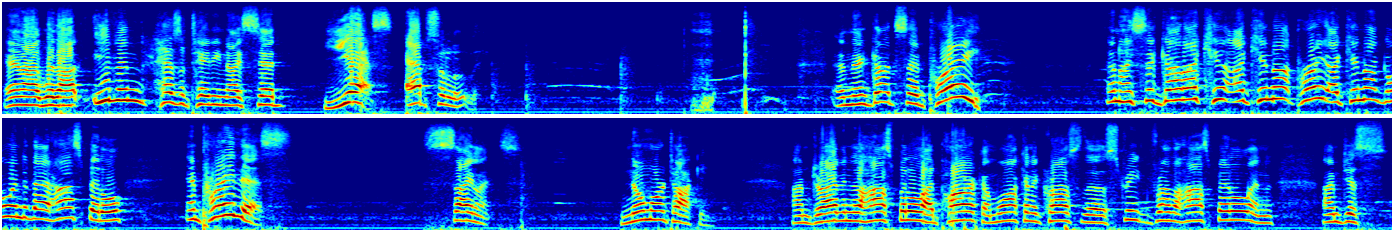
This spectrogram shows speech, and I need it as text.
And I, without even hesitating, I said, Yes, absolutely. And then God said, Pray. And I said, God, I can't I cannot pray. I cannot go into that hospital and pray this. Silence. No more talking. I'm driving to the hospital, I park, I'm walking across the street in front of the hospital and I'm just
